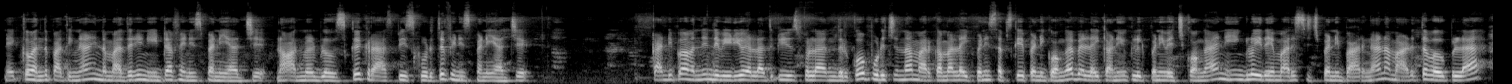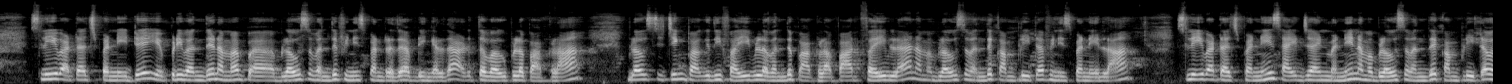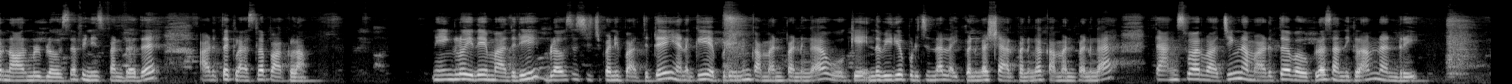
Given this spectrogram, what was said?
நெக்கு வந்து பார்த்திங்கன்னா இந்த மாதிரி நீட்டாக ஃபினிஷ் பண்ணியாச்சு. நார்மல் ப்ளவுஸ்க்கு கிராஸ் பீஸ் கொடுத்து ஃபினிஷ் பண்ணியாச்சு. கண்டிப்பாக வந்து இந்த வீடியோ எல்லாத்துக்கும் யூஸ்ஃபுல்லாக இருந்திருக்கும். பிடிச்சிருந்தா மறக்காமல் லைக் பண்ணி சப்ஸ்கிரைப் பண்ணிக்கோங்க. பெல் ஐக்கானையும் கிளிக் பண்ணி வச்சுக்கோங்க. நீங்களும் இதே மாதிரி ஸ்டிச் பண்ணி பாருங்கள் நம்ம அடுத்த வகுப்பில் ஸ்லீவ் அட்டாச் பண்ணிவிட்டு எப்படி வந்து நம்ம ப்ளவுஸை வந்து ஃபினிஷ் பண்ணுறது அப்படிங்கிறத அடுத்த வகுப்பில் பார்க்கலாம். ப்ளவுஸ் ஸ்டிச்சிங் பகுதி ஃபைவ்ல வந்து பார்க்கலாம். பார்ட் ஃபைவ்ல நம்ம ப்ளவுஸை வந்து கம்ப்ளீட்டாக ஃபினிஷ் பண்ணிடலாம். ஸ்லீவ் அட்டாச் பண்ணி சைட் ஜாயின் பண்ணி நம்ம ப்ளவுஸை வந்து கம்ப்ளீட்டாக ஒரு நார்மல் ப்ளவுஸை ஃபினிஷ் பண்ணுறது அடுத்த கிளாஸில் பார்க்கலாம். நீங்களும் இதே மாதிரி ப்ளவுஸை ஸ்டிச் பண்ணி பார்த்துட்டு எனக்கு எப்படின்னு கமெண்ட் பண்ணுங்கள் ஓகே இந்த வீடியோ பிடிச்சிருந்தா லைக் பண்ணுங்கள் ஷேர் பண்ணுங்கள் கமெண்ட் பண்ணுங்கள் தேங்க்ஸ் ஃபார் வாட்சிங் நம்ம அடுத்த வகுப்பில் சந்திக்கலாம். நன்றி.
